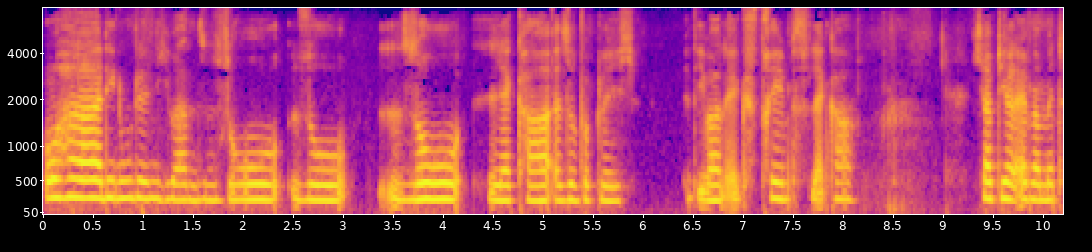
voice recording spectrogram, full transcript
Oha, die Nudeln, die waren so, so, so lecker. Also wirklich, die waren extrem lecker. Ich habe die halt einfach mit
